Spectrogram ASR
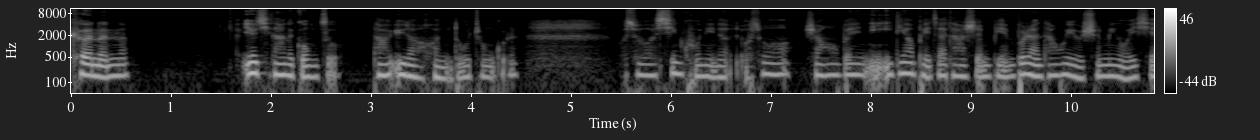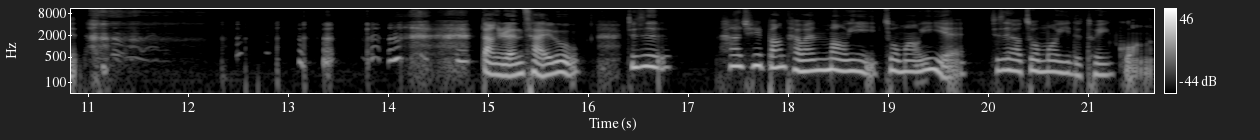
可能呢，尤其他的工作，他遇到很多中国人。我说辛苦你了，我说小后辈，你一定要陪在他身边，不然他会有生命危险，挡人财路，就是他去帮台湾贸易做贸易耶。就是要做贸易的推广啊，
